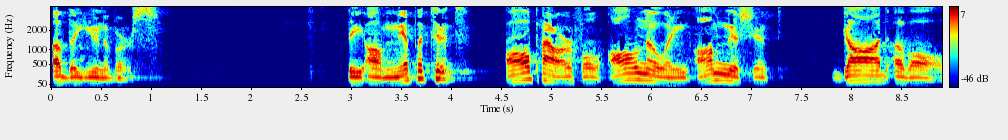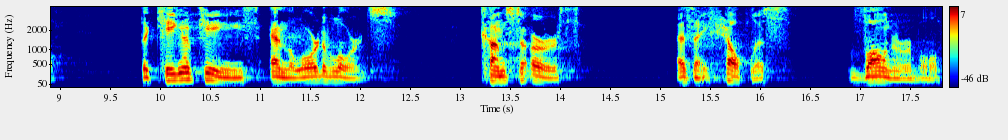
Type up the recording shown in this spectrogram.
of the universe the omnipotent, all powerful, all knowing, omniscient God of all, the King of kings and the Lord of lords, comes to earth as a helpless, vulnerable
